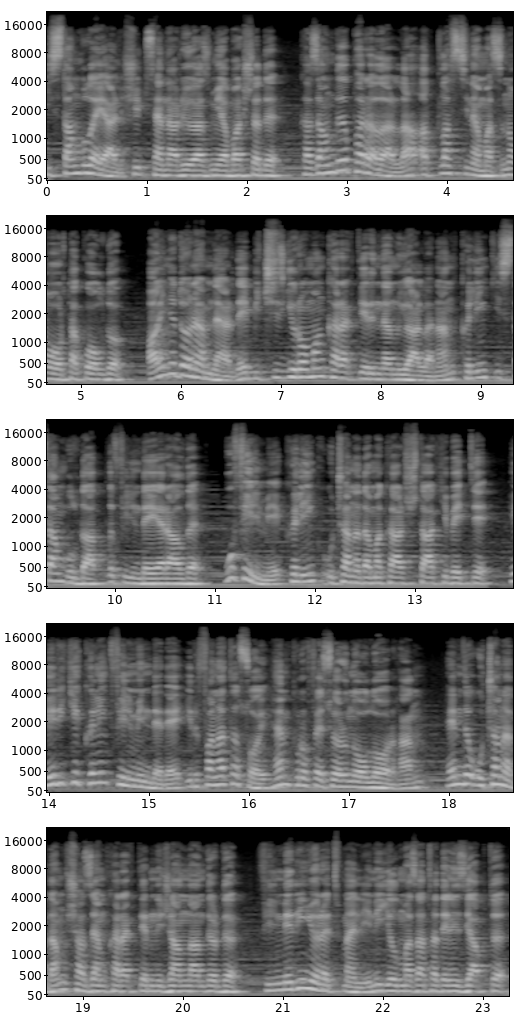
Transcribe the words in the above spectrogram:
İstanbul'a yerleşip senaryo yazmaya başladı. Kazandığı paralarla Atlas sinemasına ortak oldu. Aynı dönemlerde bir çizgi roman karakterinden uyarlanan Klink İstanbul'da adlı filmde yer aldı. Bu filmi Klink uçan adama karşı takip etti. Her iki Klink filminde de İrfan Atasoy hem profesörün oğlu Orhan hem de uçan adam Shazam karakterini canlandırdı. Filmlerin yönetmenliğini Yılmaz Atadeniz yaptı.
